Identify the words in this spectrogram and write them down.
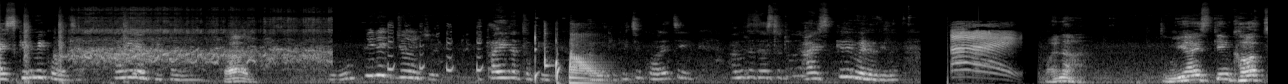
আইসক্রিমই করেছে। আমি আর কি করলাম? তাই? না তো কি? আমি কিছু করেছি? আমি তো জাস্ট একটু আইসক্রিম এনে দিলাম। ময়না তুমি আইসক্রিম খাওয়াচ্ছ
